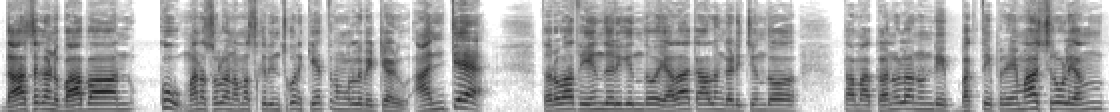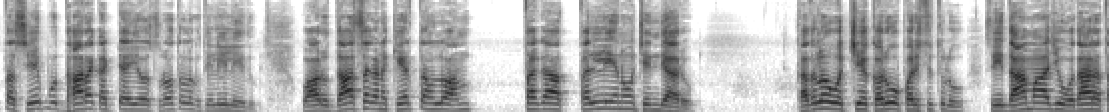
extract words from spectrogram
దాసగను బాబాకు మనసులో నమస్కరించుకొని కీర్తన మొదలుపెట్టాడు. అంతే! తరువాత ఏం జరిగిందో ఎలా కాలం గడిచిందో తమ కనుల నుండి భక్తి ప్రేమాశ్రువులు ఎంతసేపు ధార కట్టాయో శ్రోతలకు తెలియలేదు. వారు దాసగణ కీర్తనలో అంతగా తల్లీనం చెందారు. కథలో వచ్చే కరువు పరిస్థితులు శ్రీ దామాజీ ఉదారత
